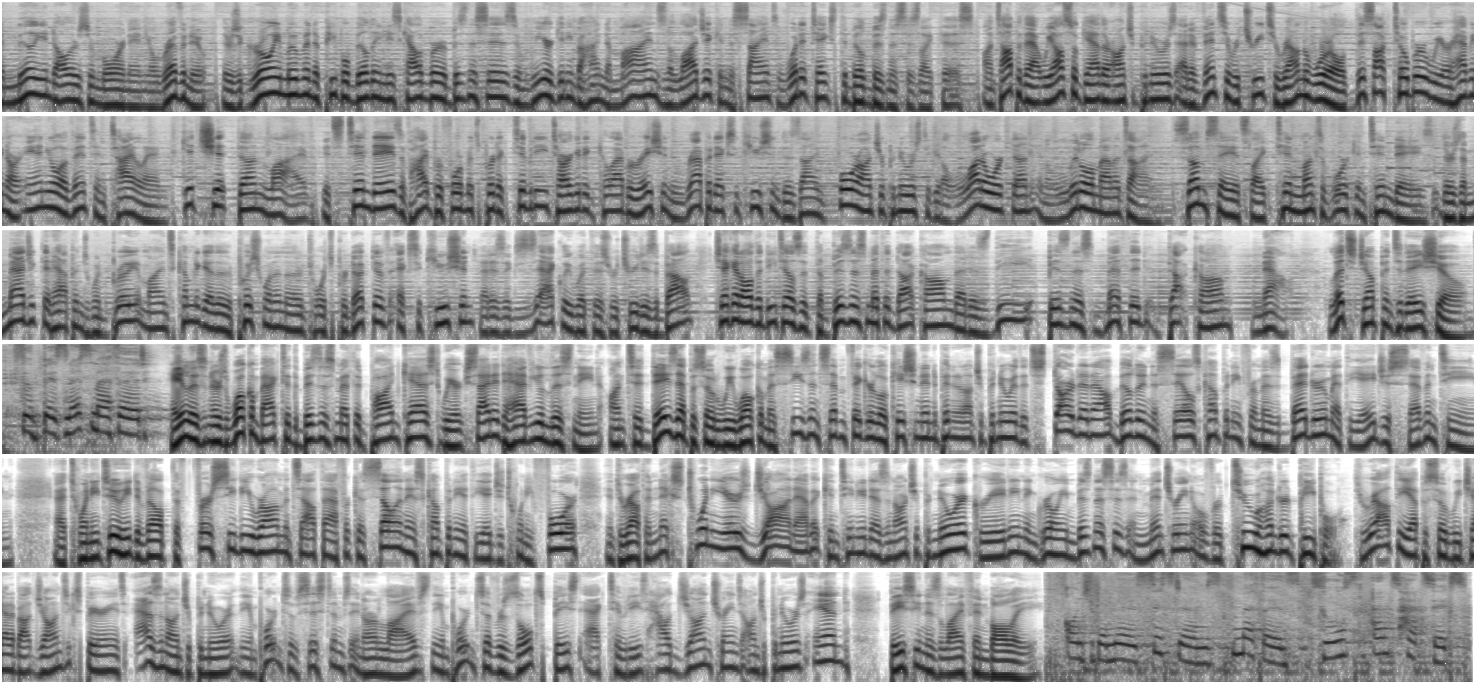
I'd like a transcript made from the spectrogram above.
a million dollars or more in annual revenue. There's a growing movement of people building these caliber of businesses, and we are getting behind the minds, the logic, and the science of what it takes to build businesses like this. On top of that, we also gather entrepreneurs at events and retreats around the world. This October, we are having our annual event in Thailand, Get Shit Done Live. It's 10 days of high performance productivity, targeted collaboration, and rapid execution designed for entrepreneurs to get a lot of work done in a little amount of time. Some say it's like 10 months of work in 10 days. There's a magic that happens when brilliant minds come together to push one another towards productive execution. That is exactly what this retreat is about. Check out all the details at thebusinessmethod.com. That is thebusinessmethod.com now. Let's jump in today's show. The Business Method. Hey, listeners, welcome back to the Business Method Podcast. We are excited to have you listening. On today's episode, we welcome a seasoned seven figure location independent entrepreneur that started out building a sales company from his bedroom at the age of 17. At 22, he developed the first CD ROM in South Africa, selling his company at the age of 24. And throughout the next 20 years, John Abbott continued as an entrepreneur, creating and growing businesses and mentoring over 200 people. Throughout the episode, we chat about John's experience as an entrepreneur, the importance of systems in our lives, the importance of results based activities, how John trains entrepreneurs, and basing his life in Bali. Entrepreneurs' systems, methods, tools, and tactics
